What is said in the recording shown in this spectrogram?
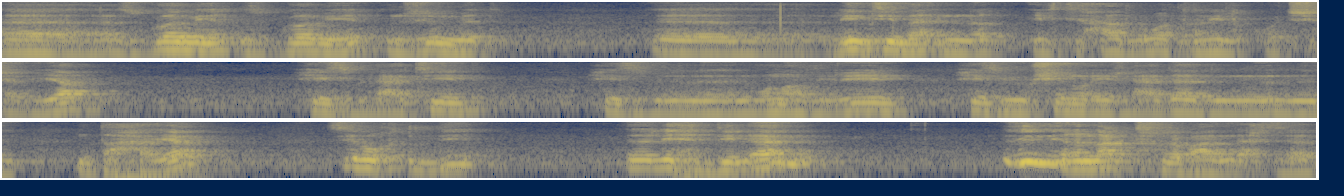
آه زقوامي زقوامي نجمد آه الانتماء الاتحاد الوطني للقوات الشعبية حزب العتيد حزب المناضلين حزب يشين وعيش العداد الضحايا. سير وقت اللي آه، لحد الآن لاني غنعقد في ربعه الأحزاب.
